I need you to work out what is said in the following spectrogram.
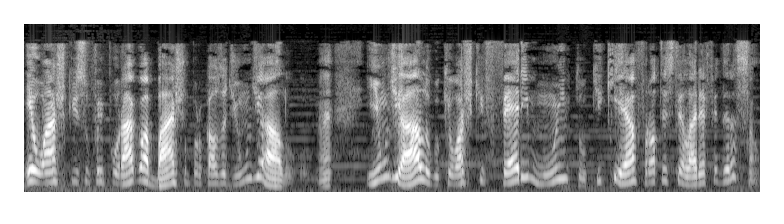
eu acho que isso foi por água abaixo por causa de um diálogo. Né? E um diálogo que eu acho que fere muito o que, que é a Frota Estelar e a Federação.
